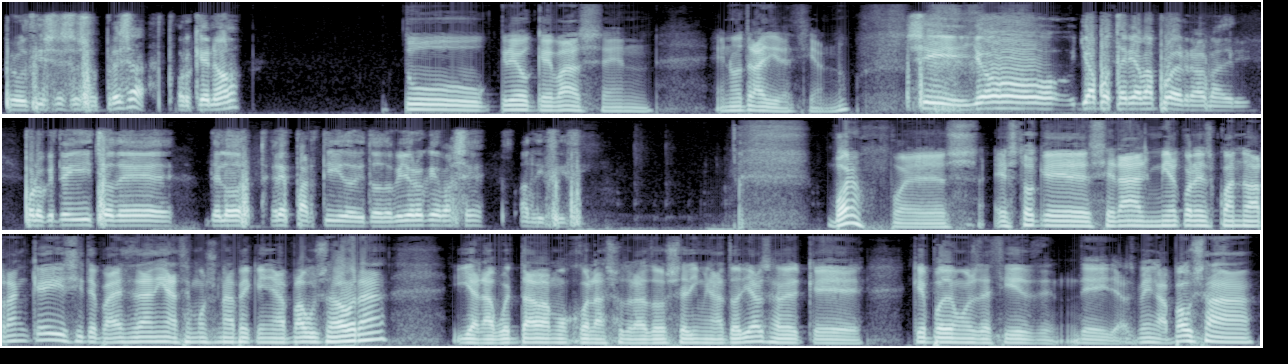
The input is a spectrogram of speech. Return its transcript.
producirse esa sorpresa. ¿Por qué no? Tú creo que vas en, en otra dirección, ¿no? Sí, yo, yo apostaría más por el Real Madrid. Por lo que te he dicho de, de los tres partidos y todo, que yo creo que va a ser más difícil. Bueno, pues esto que será el miércoles cuando arranque y si te parece Dani hacemos una pequeña pausa ahora y a la vuelta vamos con las otras dos eliminatorias a ver qué, qué podemos decir de, de ellas. Venga, pausa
